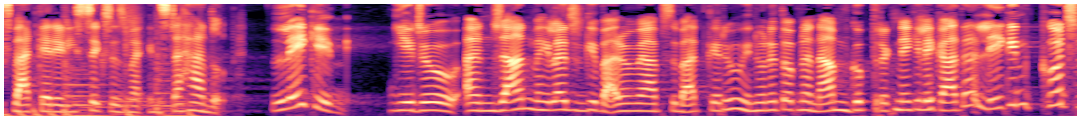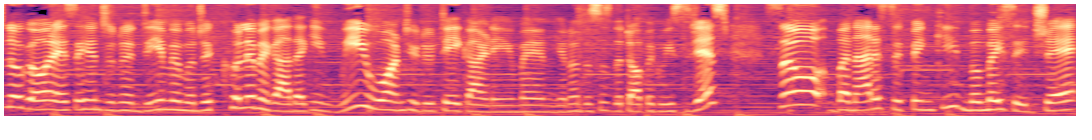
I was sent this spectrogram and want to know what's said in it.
स्वैट कैरेडी six is my insta handle लेकिन ये जो अनजान महिला जिनके बारे में मैं आपसे बात कर रही हूँ, इन्होंने तो अपना नाम गुप्त रखने के लिए कहा था, लेकिन कुछ लोग और ऐसे हैं जिन्होंने डीएम में मुझे खुले में कहा था कि we want you to take our name and you know this is the topic we suggest so Banaras से पिंकी मुंबई से जय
